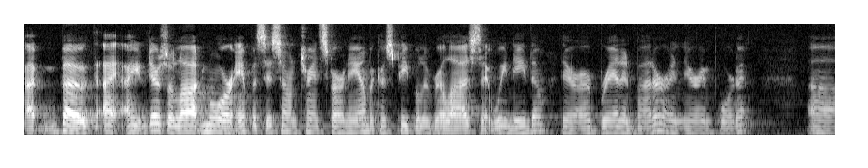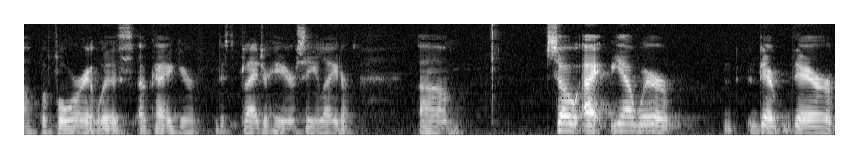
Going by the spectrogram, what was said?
I, both. I, I, there's a lot more emphasis on transfer now because people have realized that we need them. They're our bread and butter and they're important. Uh, before it was, okay, you're just glad you're here, see you later. Um, so I, yeah, we're, they're, they're,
